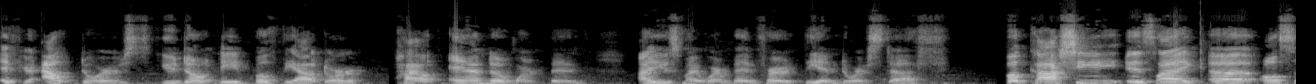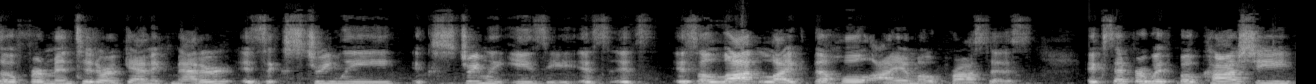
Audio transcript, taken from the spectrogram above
if you're outdoors, you don't need both the outdoor pile and a worm bin. I use my worm bin for the indoor stuff. Bokashi is like uh, also fermented organic matter. It's extremely extremely easy. It's it's it's a lot like the whole IMO process, except for with Bokashi,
